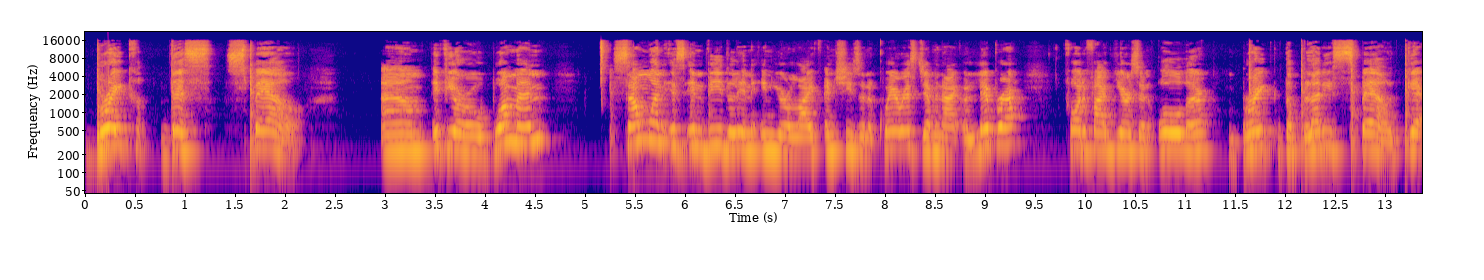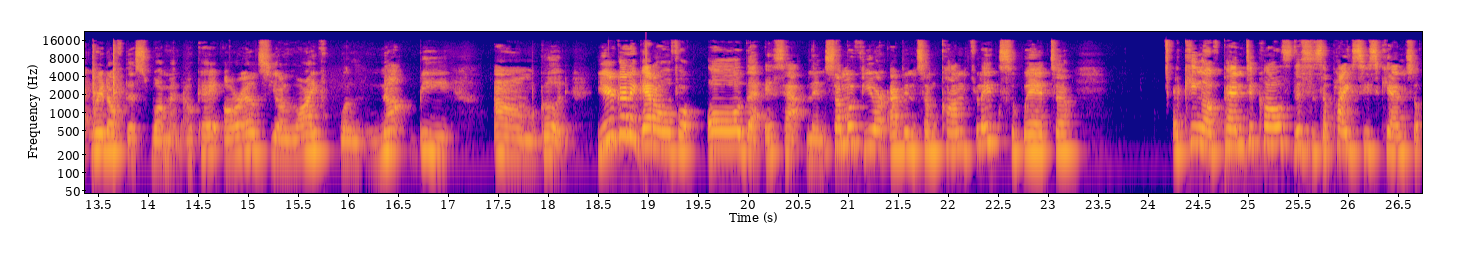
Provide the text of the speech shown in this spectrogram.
Break this spell. Um, if you're a woman, someone is inveigling in your life and she's an Aquarius, Gemini, or Libra. 45 years and older, break the bloody spell. Get rid of this woman, okay? Or else your life will not be um good. You're gonna get over all that is happening. Some of you are having some conflicts with uh, a king of pentacles. This is a pisces cancer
